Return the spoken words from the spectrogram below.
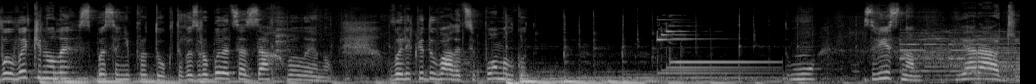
Ви викинули списані продукти, ви зробили це за хвилину. Ви ліквідували цю помилку. Тому, звісно, я раджу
